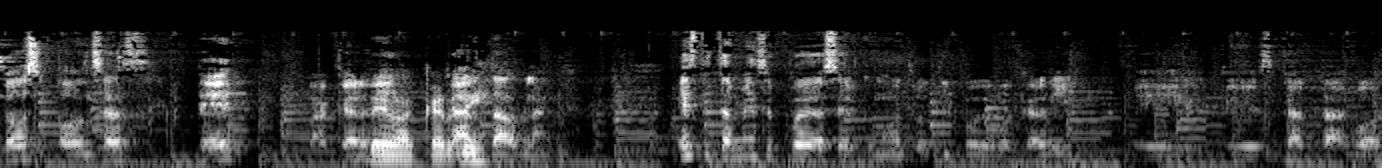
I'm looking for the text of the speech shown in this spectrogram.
Dos onzas de Bacardi, De Bacardí. Cata blanca. Este también se puede hacer con otro tipo de Bacardi, eh, que es Cata Gold.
